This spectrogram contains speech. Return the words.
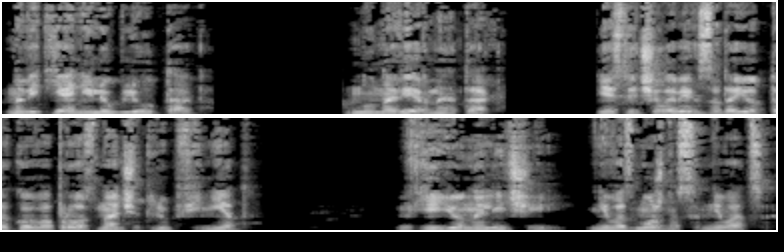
Но ведь я не люблю, так? Ну, наверное, так. Если человек задает такой вопрос, значит, любви нет. В ее наличии невозможно сомневаться.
